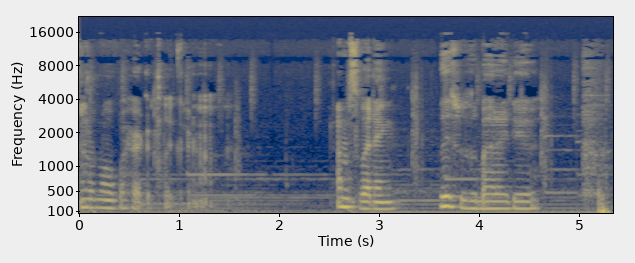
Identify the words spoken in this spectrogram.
I don't know if I heard a click or not. I'm sweating. This was a bad idea.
